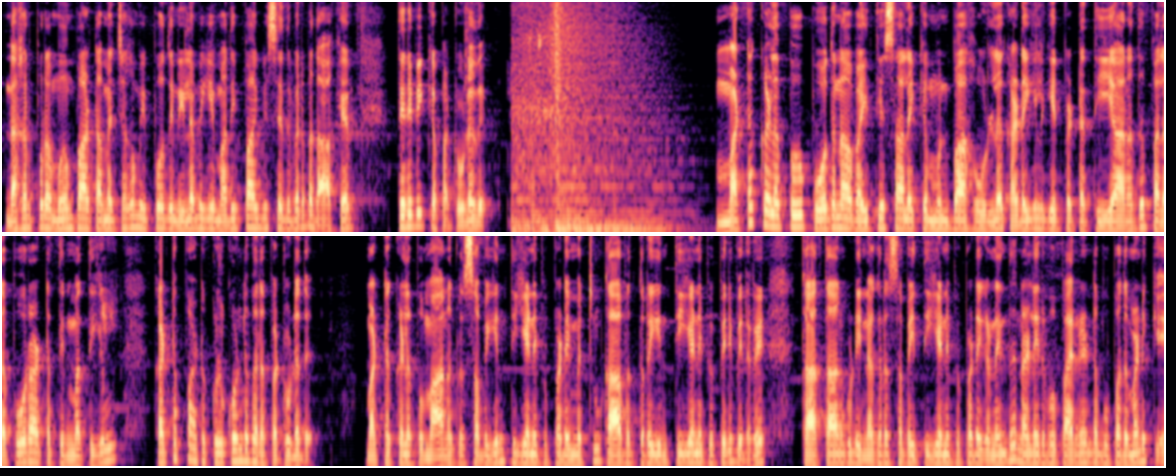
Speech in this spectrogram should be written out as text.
நகர்ப்புற மேம்பாட்டு அமைச்சகம் இப்போது நிலைமையை மதிப்பாய்வு செய்து வருவதாக தெரிவிக்கப்பட்டுள்ளது. மட்டக்களப்பு போதனா வைத்தியசாலைக்கு முன்பாக உள்ள கடையில் ஏற்பட்ட தீயானது பல போராட்டத்தின் மத்தியில் கட்டுப்பாட்டுக்குள் கொண்டு வரப்பட்டுள்ளது மட்டக்களப்பு மாநகர சபையின் தீயணைப்பு படை மற்றும் காவல்துறையின் தீயணைப்பு பிரிவினர் காத்தான்குடி நகரசபை தீயணைப்பு படை இணைந்து நள்ளிரவு பன்னிரண்டு முப்பது மணிக்கு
